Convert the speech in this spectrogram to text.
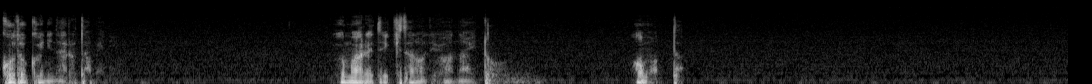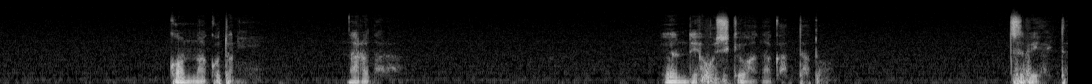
孤独になるために。生まれてきたのではないと思った。こんなことになるなら産んでほしくはなかったとつぶやいた。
